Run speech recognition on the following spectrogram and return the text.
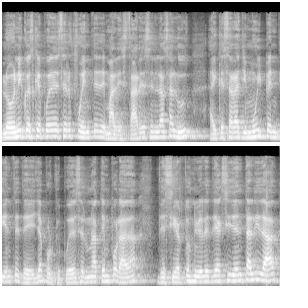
Lo único es que puede ser fuente de malestares en la salud, hay que estar allí muy pendientes de ella porque puede ser una temporada de ciertos niveles de accidentalidad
